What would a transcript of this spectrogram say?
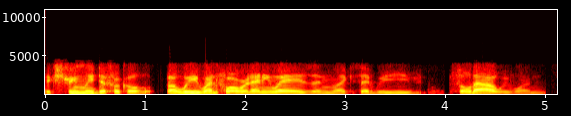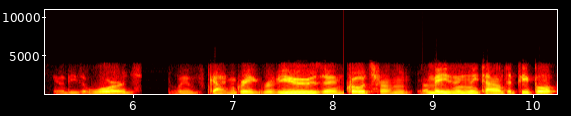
extremely difficult, but we went forward anyways and like I said we sold out, we won you know these awards. We've gotten great reviews and quotes from amazingly talented people.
